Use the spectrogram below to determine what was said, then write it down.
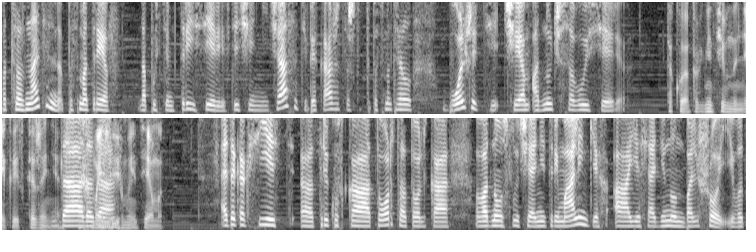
подсознательно, посмотрев, допустим, три серии в течение часа, тебе кажется, что ты посмотрел больше, чем одну часовую серию. Такое когнитивное некое искажение. Да, да, Мои да. любимые темы. Это как съесть э, три куска торта, только в одном случае они три маленьких, а если один он большой. И вот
